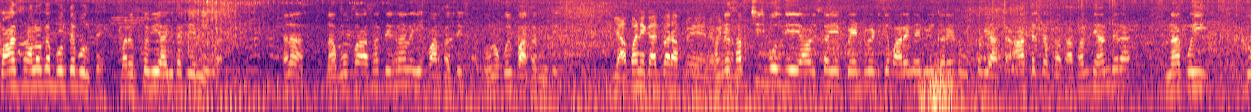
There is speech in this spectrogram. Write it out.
पाँच सालों का बोलते बोलते पर उसको भी अभी तक ये नहीं हुआ। है ना? ना वो पार्षद देख रहा ना ये पार्षद देख रहा। दोनों कोई पार्षद नहीं देख रहा। ज्ञापन एक आध बार आपने हमने सब चीज़ बोल दिए और इसका ये पेंट वेंट के बारे में भी करें तो उसको भी आज आज तक ना प्रशासन ध्यान दे रहा है। ना कोई तो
